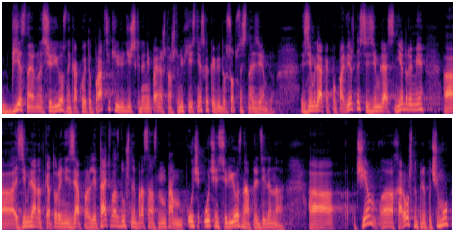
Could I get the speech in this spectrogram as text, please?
без, наверное, серьезной какой-то практики юридической, да не поймешь, потому что у них есть несколько видов собственности на землю. Земля как по поверхности, земля с недрами, э, земля, над которой нельзя пролетать воздушное пространство, ну, там очень, очень серьезно определена. Э, чем э, хорош, например, почему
